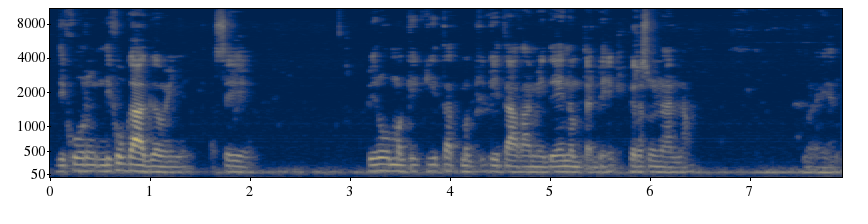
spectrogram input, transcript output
di ko, hindi ko gagawin yun. Kasi, pero magkikita at magkikita kami the end of the day. Personal lang. Ayan.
